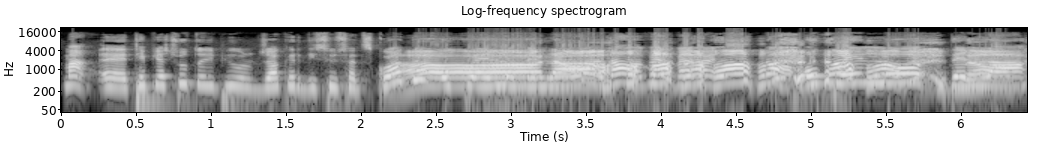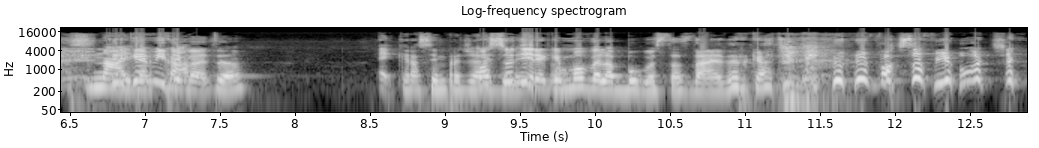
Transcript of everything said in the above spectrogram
Ma eh, ti è piaciuto di più il Joker di Suicide Squad No, o quello della... no. no, beh, beh, beh, no, o quello della No. Snyder Perché mi Cut? deve- Eh, che era sempre Jared Posso dire che mo ve la buco sta Snyder Cut non ne posso più. Cioè.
